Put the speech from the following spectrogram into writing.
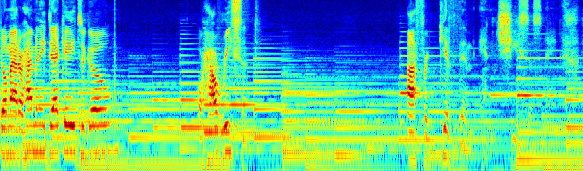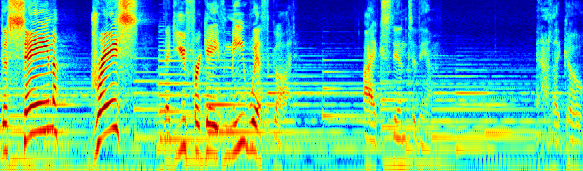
Don't matter how many decades ago or how recent, I forgive them in Jesus' name. The same grace that you forgave me with, God, I extend to them. And I let go.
